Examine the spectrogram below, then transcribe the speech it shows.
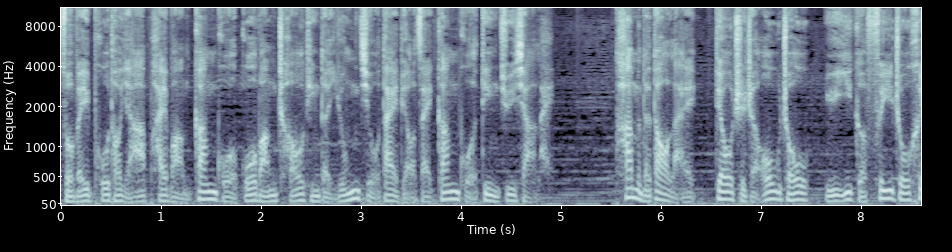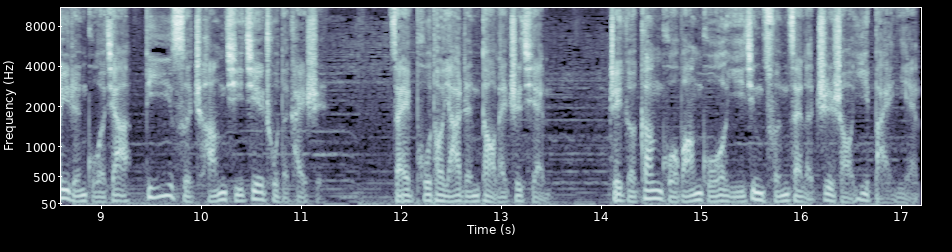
作为葡萄牙派往刚果国王朝廷的永久代表，在刚果定居下来。他们的到来标志着欧洲与一个非洲黑人国家第一次长期接触的开始。在葡萄牙人到来之前，这个刚果王国已经存在了至少一百年。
